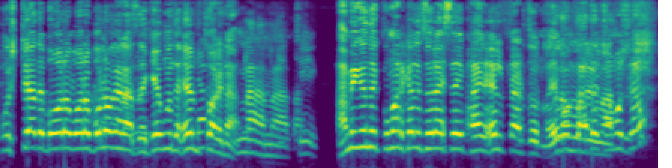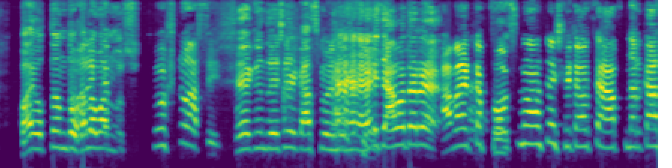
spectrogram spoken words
কুষ্টিয়াতে বড় বড় ব্লগার আছে কেউ কিন্তু হেল্প করে না। না না ঠিক। আমি কিন্তু কুমার খেলে চলে আসছি এই ভাইয়ের হেল্প করার জন্য। এবং তাদের সমস্যা ভাই অত্যন্ত ভালো মানুষ। প্রশ্ন আছে। সে কিন্তু এসে কাজ করে হ্যাঁ, এই যে আমাদের আমার একটা প্রশ্ন আছে সেটা হচ্ছে আপনার কাছ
